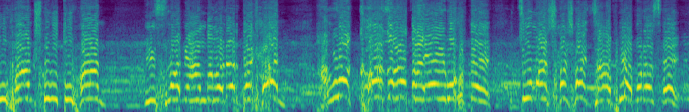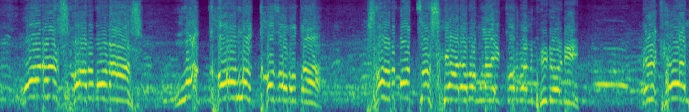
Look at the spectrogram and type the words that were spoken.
তুফান শুরু তুফান। ইসলামী আন্দোলনের দেখেন, লক্ষ জনতা এই মুহূর্তে জুমার শেষে ঝাঁপিয়ে পড়েছে। ওরে সর্বনাশ, লক্ষ লক্ষ জনতা। সর্বোচ্চ শেয়ার এবং লাইক করবেন ভিডিওটি। দেখেন,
